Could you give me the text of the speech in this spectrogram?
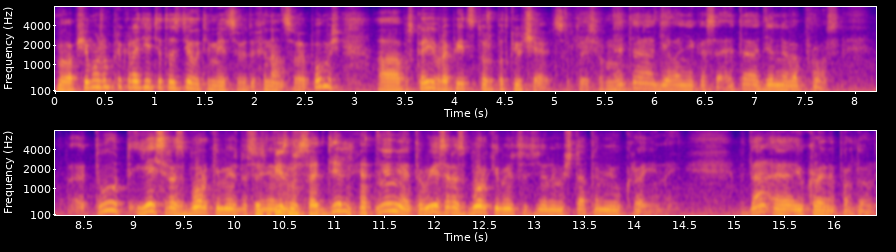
мы вообще можем прекратить это сделать, имеется в виду финансовая помощь, а пускай европейцы тоже подключаются. То есть он... Это дело не касается, это отдельный вопрос. Тут есть разборки между То есть бизнес отдельно? Нет, нет, тут есть разборки между Соединенными Штатами и Украиной да, э, Украина, пардон,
